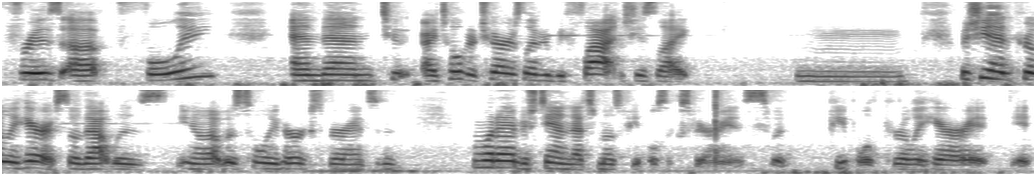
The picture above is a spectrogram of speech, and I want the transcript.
frizz up fully. And then two, I told her two hours later to be flat. And she's like, mm. but she had curly hair. So that was, you know, that was totally her experience. And from what I understand, that's most people's experience with people with curly hair. It, it,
